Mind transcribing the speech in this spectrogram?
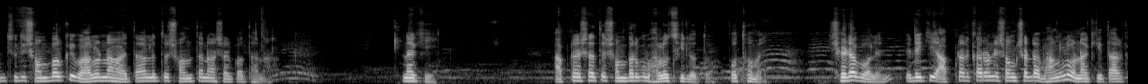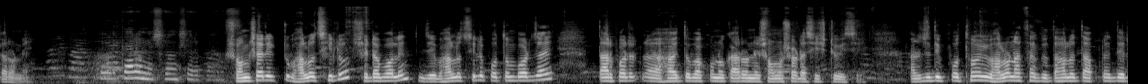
যদি সম্পর্কই ভালো না হয় তাহলে তো সন্তান আসার কথা না। নাকি? আপনার সাথে সম্পর্ক ভালো ছিল তো প্রথমে। সেটা বলেন এটা কি আপনার কারণে সংসারটা ভাঙলো নাকি তার কারণে? কারণে সংসার সংসার একটু ভালো ছিল সেটা বলেন যে ভালো ছিল প্রথম পর্যায়ে তারপর হয়তো বা কোনো কারণে সমস্যাটা সৃষ্টি হয়েছে। আর যদি প্রথমেই ভালো না থাকতো তাহলে তো আপনাদের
